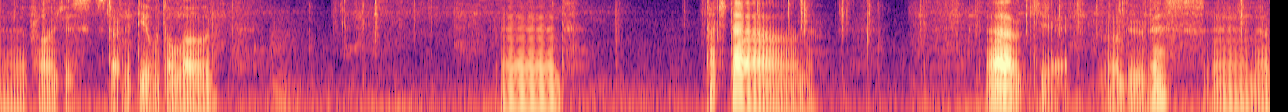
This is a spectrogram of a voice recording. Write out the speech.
Uh, probably just starting to deal with the load. And touchdown. Okay, I'll do this, and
